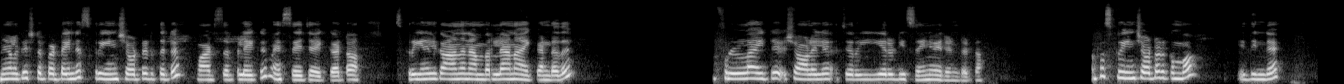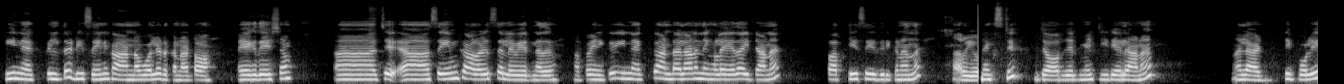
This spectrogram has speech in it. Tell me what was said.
നിങ്ങൾക്ക് ഇഷ്ടപ്പെട്ടതിന്റെ സ്ക്രീൻഷോട്ട് എടുത്തിട്ട് വാട്സപ്പിലേക്ക് മെസ്സേജ് അയക്കുക കേട്ടോ സ്ക്രീനിൽ കാണുന്ന നമ്പറിലാണ് അയക്കേണ്ടത്. ഫുള്ളായിട്ട് ഷോളിൽ ചെറിയൊരു ഡിസൈൻ വരുന്നുണ്ട് കേട്ടോ അപ്പോൾ സ്ക്രീൻഷോട്ട് എടുക്കുമ്പോൾ ഇതിന്റെ ഈ നെക്കിലത്തെ ഡിസൈൻ കാണുന്ന പോലെ എടുക്കണം കേട്ടോ ഏകദേശം സെയിം കളേഴ്സ് അല്ലേ വരുന്നത്? അപ്പോൾ എനിക്ക് ഈ നെക്ക് കണ്ടാലാണ് നിങ്ങൾ ഏതായിട്ടാണ് പർച്ചേസ് ചെയ്തിരിക്കണമെന്ന് അറിയൂ. നെക്സ്റ്റ് ജോർജറ്റ് മെറ്റീരിയൽ ആണ്. നല്ല അടിപൊളി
